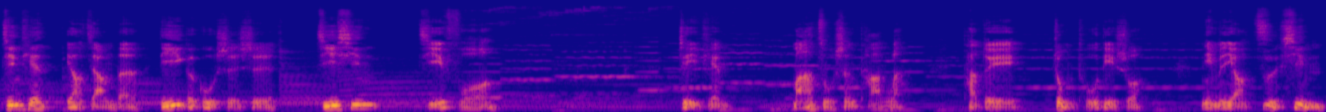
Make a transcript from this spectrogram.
今天要讲的第一个故事是即心即佛。这一天，马祖升堂了，他对众徒弟说：“你们要自信，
